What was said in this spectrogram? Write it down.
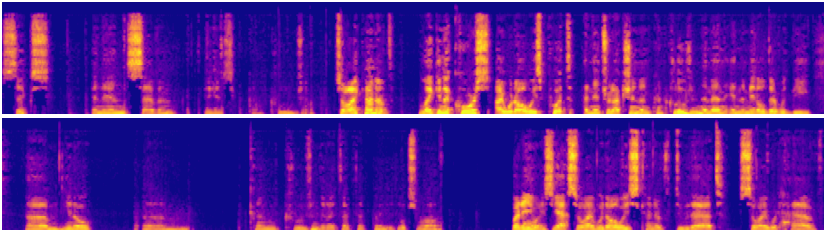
six and then seven is conclusion. So I kind of like in a course I would always put an introduction and conclusion and then in the middle there would be um you know um conclusion. Did I type that right? It looks wrong. But anyways yeah so I would always kind of do that. So I would have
